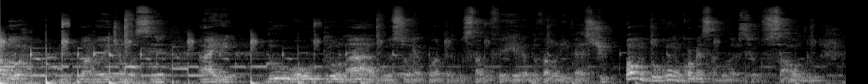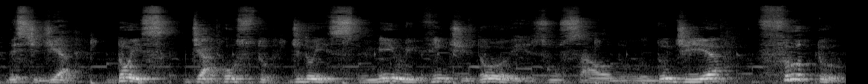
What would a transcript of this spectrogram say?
alô, muito boa noite a você aí do outro lado. Eu sou o repórter Gustavo Ferreira do ValorInvest.com. Começa agora seu saldo deste dia 2 de agosto de 2022. Um saldo do dia fruto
